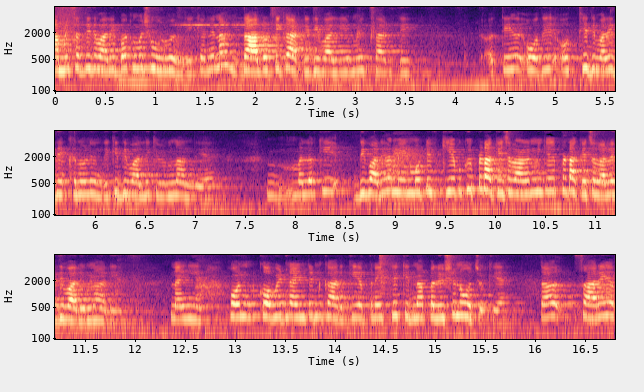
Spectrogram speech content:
ਅੰਮ੍ਰਿਤਸਰ ਦੀ ਦੀਵਾਲੀ ਬਹੁਤ ਮਸ਼ਹੂਰ ਹੁੰਦੀ ਕਹਿੰਦੇ ਨਾ ਦਾਲ ਰੋਟੀ ਘਰ ਦੀ ਦੀਵਾਲੀ ਅੰਮ੍ਰਿਤਸਰ ਦੀ। ਤੇ ਉਹਦੇ ਉੱਥੇ ਦੀਵਾਲੀ ਦੇਖਣ ਵਾਲੀ ਹੁੰਦੀ ਕਿ ਦੀਵਾਲੀ ਕਿਵੇਂ ਮਨਾਉਂਦੇ ਆ। ਮ- ਮਤਲਬ ਕਿ ਦੀਵਾਲੀ ਦਾ ਮੇਨ ਮੋਟਿਵ ਕੀ ਹੈ? ਵੀ ਕੋਈ ਪਟਾਕੇ ਚਲਾਣਾ ਨਹੀਂ ਕਿ ਪਟਾਕੇ ਚਲਾ ਲੈ ਦੀਵਾਲੀ ਮਨਾ ਲਈ। ਨਹੀਂ, ਹੁਣ ਕੋਵਿਡ-19 ਕਰਕੇ ਆਪਣੇ ਇੱਥੇ ਕਿੰਨਾ ਪੋਲੂਸ਼ਨ ਹੋ ਚੁੱਕਿਆ ਹੈ। ਤਾਂ ਸਾਰੇ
